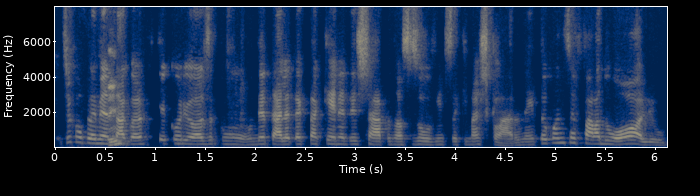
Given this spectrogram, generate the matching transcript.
Deixa eu complementar Sim. agora, fiquei curiosa com um detalhe até que a Kênia deixar para os nossos ouvintes aqui mais claro. Né? Então, quando você fala do óleo,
